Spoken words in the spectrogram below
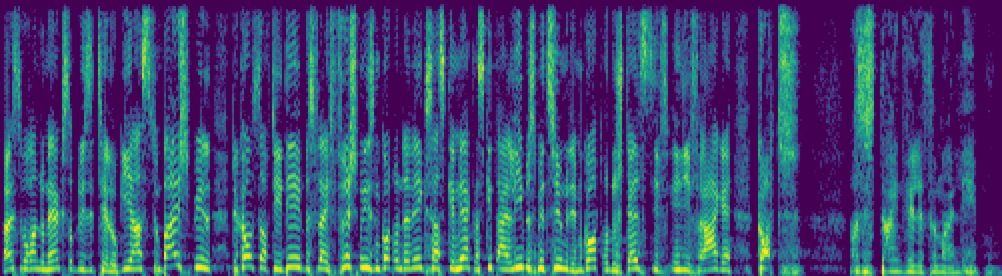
Weißt du, woran du merkst, ob du diese Theologie hast? Zum Beispiel, du kommst auf die Idee, bist vielleicht frisch mit diesem Gott unterwegs, hast gemerkt, es gibt eine Liebesbeziehung mit dem Gott und du stellst dir die Frage, Gott, was ist dein Wille für mein Leben?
